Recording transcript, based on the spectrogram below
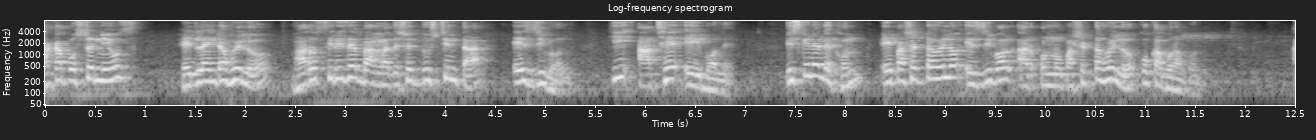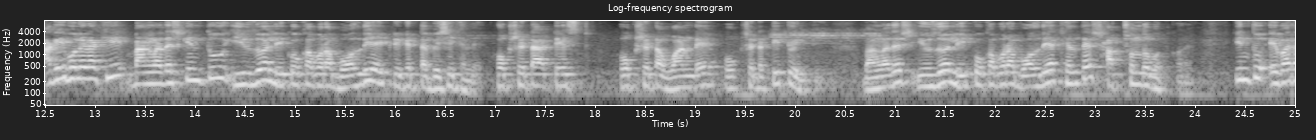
ঢাকা পোস্টের নিউজ হেডলাইনটা হইল, ভারত সিরিজে বাংলাদেশের দুশ্চিন্তা এসজি বল। কি আছে এই বলে? স্ক্রিনে দেখুন, এই পাশেরটা হইল এসজি বল আর অন্য পাশেরটা হইল কোকাবোরা বল। আগেই বলে রাখি, বাংলাদেশ কিন্তু ইউজুয়ালি কোকাবোরা বল দিয়ে এই ক্রিকেটটা বেশি খেলে। হোক সেটা টেস্ট, হোক সেটা ওয়ান ডে, হোক সেটা T twenty Bangladesh usually Kookaburra ball দিয়ে খেলতে স্বাচ্ছন্দ্য বোধ করে। কিন্তু এবার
